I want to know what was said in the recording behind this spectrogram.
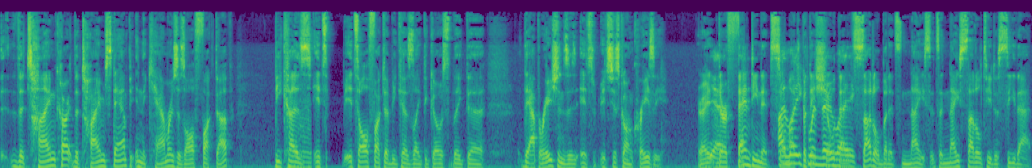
the time card, the time stamp in the cameras is all fucked up because Mm-hmm. it's it's all fucked up because like the ghost, like the the apparitions is it's it's just going crazy. Right, Yeah. they're affecting And it so I much, like but they showed that like- it's subtle, but it's nice. It's a nice subtlety to see that.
